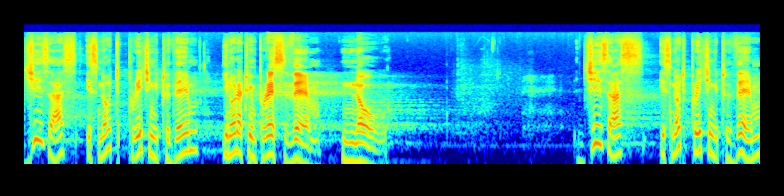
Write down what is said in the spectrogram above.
Jesus is not preaching to them in order to impress them. No. Jesus is not preaching to them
